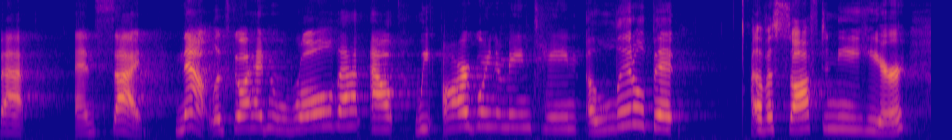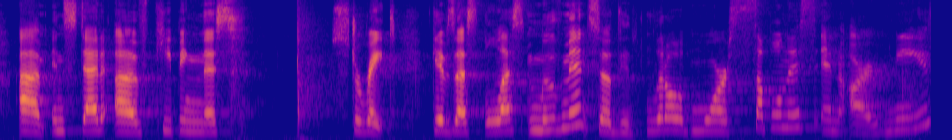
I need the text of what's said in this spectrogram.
back, and side. Now, let's go ahead and roll that out. We are going to maintain a little bit of a soft knee here um, instead of keeping this straight. Gives us less movement, so the little more suppleness in our knees.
